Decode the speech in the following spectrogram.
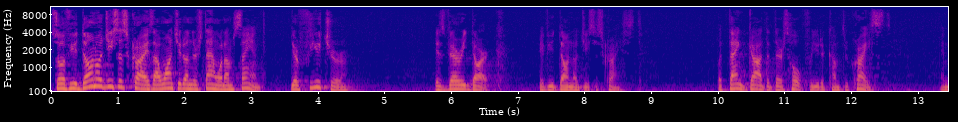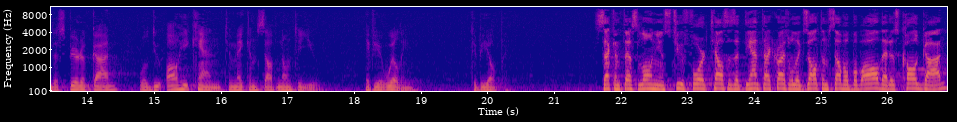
So if you don't know Jesus Christ, I want you to understand what I'm saying. Your future is very dark if you don't know Jesus Christ. But thank God that there's hope for you to come through Christ. And the Spirit of God will do all He can to make Himself known to you if you're willing to be open. Second Thessalonians 2 4 tells us that the Antichrist will exalt himself above all that is called God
